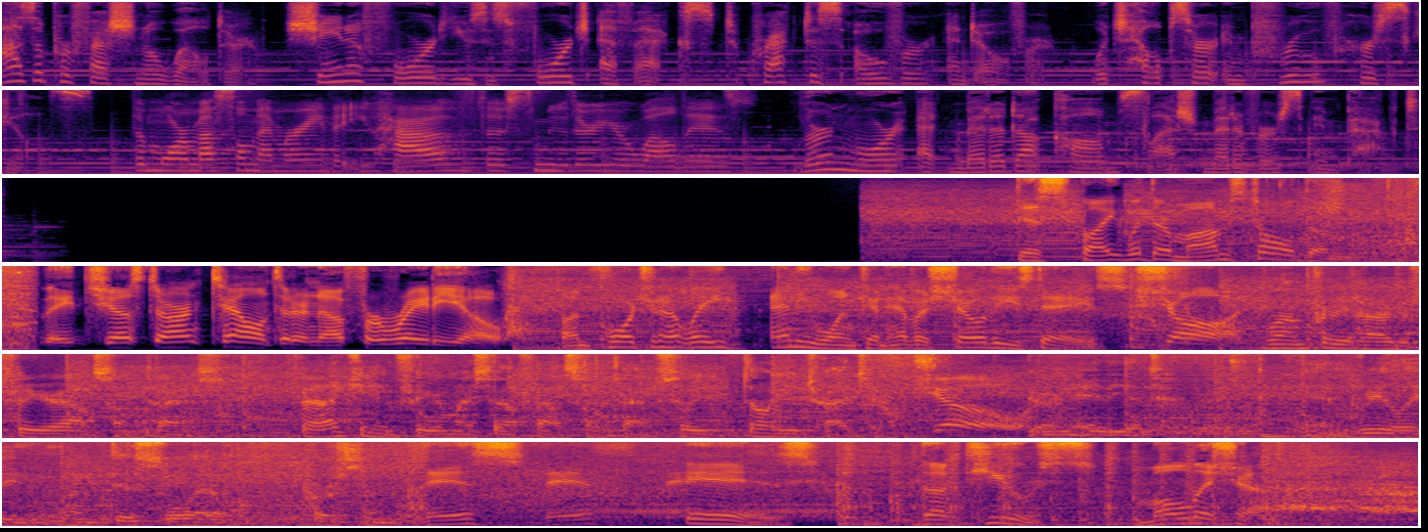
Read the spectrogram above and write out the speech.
As a professional welder, Shayna Ford uses Forge FX to practice over and over, which helps her improve her skills. The more muscle memory that you have, the smoother your weld is. Learn more at meta.com slash metaverse impact. Despite what their moms told them, they just aren't talented enough for radio. Unfortunately, anyone can have a show these days. Sean, Well, I'm pretty hard to figure out sometimes. In I can't even figure myself out sometimes, so don't you try to. Joe. You're an idiot. And really a disloyal person. This, this is the Cuse Militia.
